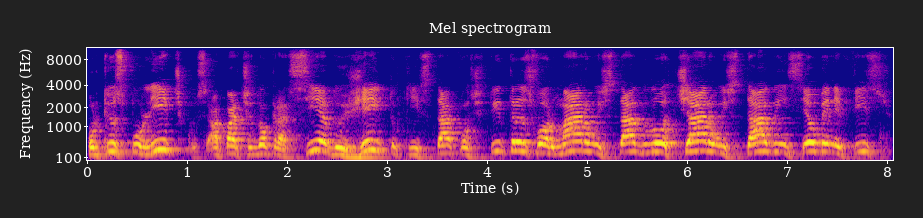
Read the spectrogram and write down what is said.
Porque os políticos, a partidocracia, do jeito que está constituído, transformaram o Estado, lotearam o Estado em seu benefício.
